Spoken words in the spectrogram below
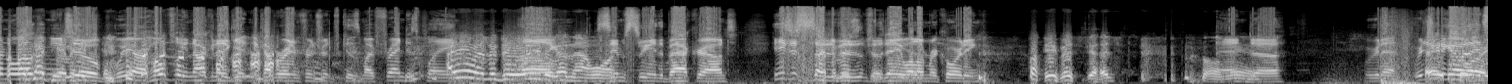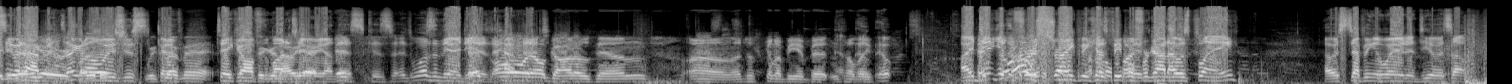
and welcome it. YouTube. We are hopefully not going to get into copyright infringement because my friend is playing I didn't have to do anything um, on that one. Sims 3 in the background. He's just decided to visit for the day while I'm recording, he misjudged. Oh, and uh, we're gonna we're just Hey, gonna go with it and see what happens. I can always just kind of take off the monetary on this because it wasn't the idea It's to have all that. Elgato's end. Um, it's just gonna be a bit until they. Yep. I did get the first strike because people forgot I was playing. I was stepping away to deal with something.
